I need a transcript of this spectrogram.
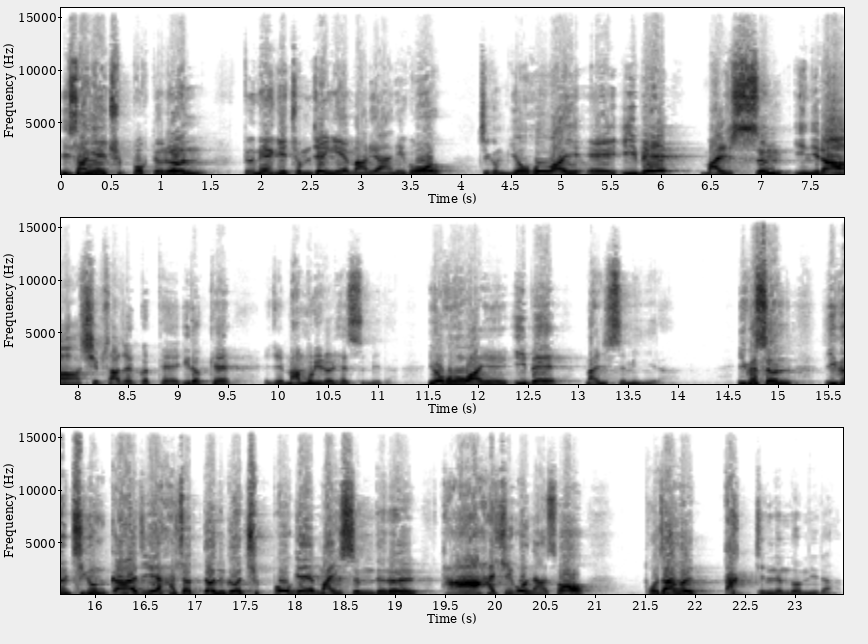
이상의 축복들은 뜨내기 점쟁이의 말이 아니고 지금 여호와의 입의 말씀이니라 14절 끝에 이렇게 이제 마무리를 했습니다. 여호와의 입의 말씀이니라. 이것은 이걸 지금까지 하셨던 그 축복의 말씀들을 다 하시고 나서 도장을 딱 찍는 겁니다.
